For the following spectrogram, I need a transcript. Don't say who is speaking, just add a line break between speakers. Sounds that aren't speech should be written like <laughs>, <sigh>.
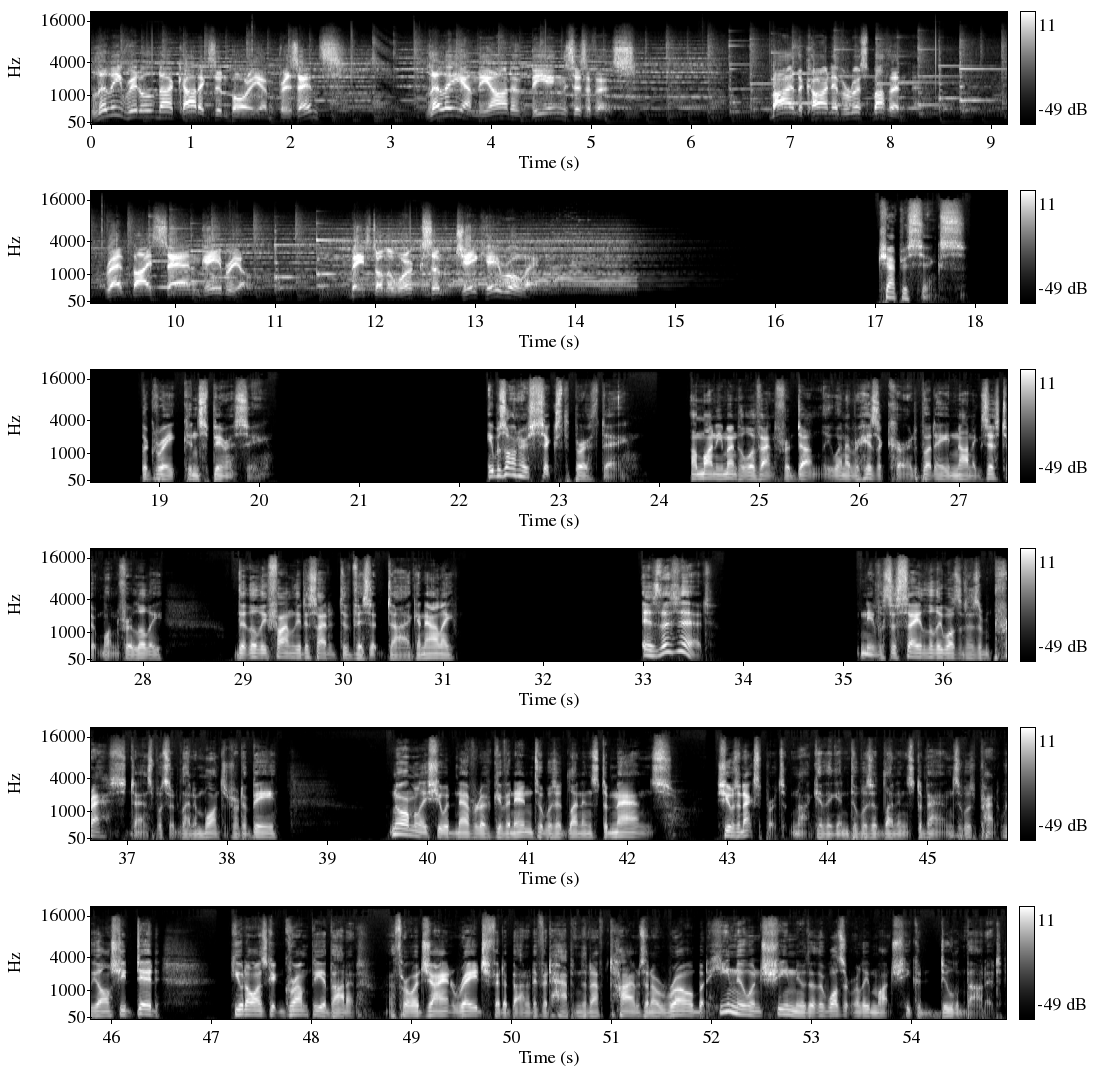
Lily Riddle Narcotics Emporium presents Lily and the Art of Being Sisyphus by the Carnivorous Muffin. Read by Sam Gabriel. Based on the works of J.K. Rowling.
Chapter 6 The Great Conspiracy It was on her sixth birthday, a monumental event for Dudley whenever his occurred, but a non existent one for Lily, that Lily finally decided to visit Diagon Alley. Is this it? Needless to say, Lily wasn't as impressed as Wizard Lenin wanted her to be. Normally, she would never have given in to Wizard Lenin's demands. She was an expert at not giving in to Wizard Lenin's demands. It was practically all she did. He would always get grumpy about it, or throw a giant rage fit about it if it happened enough times in a row, but he knew and she knew that there wasn't really much he could do about it.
